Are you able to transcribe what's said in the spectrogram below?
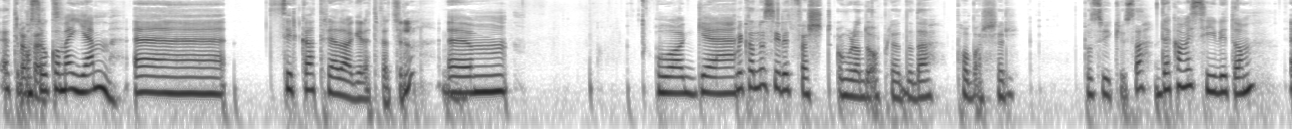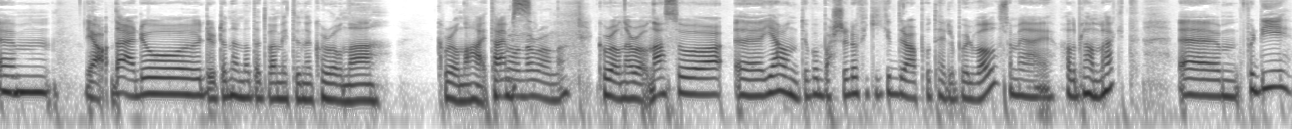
etter å Og så kom jeg hjem eh, ca. tre dager etter fødselen. Um, og eh, Men kan du si litt først om hvordan du opplevde det på barsel på sykehuset? Det kan vi si litt om. Um, ja, Da er det jo lurt å nevne at dette var midt under corona, corona high times. Corona Rona. Corona, rona. Så eh, jeg havnet jo på barsel og fikk ikke dra på hotellet på Ullevål, som jeg hadde planlagt. Um, fordi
